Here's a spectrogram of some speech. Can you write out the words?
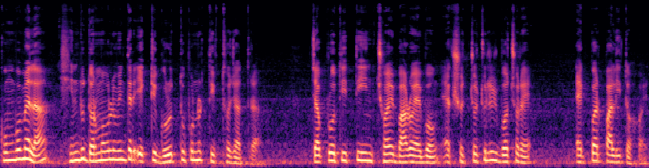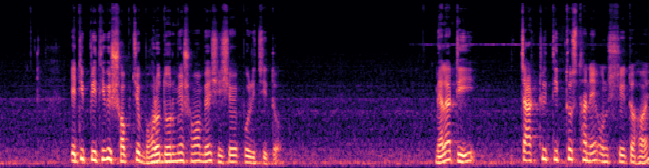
কুম্ভমেলা হিন্দু ধর্মাবলম্বীদের একটি গুরুত্বপূর্ণ তীর্থযাত্রা, যা প্রতি তিন, ছয়, বারো এবং একশো চৌচল্লিশ বছরে একবার পালিত হয়। এটি পৃথিবীর সবচেয়ে বড় ধর্মীয় সমাবেশ হিসেবে পরিচিত। মেলাটি চারটি তীর্থস্থানে অনুষ্ঠিত হয়।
